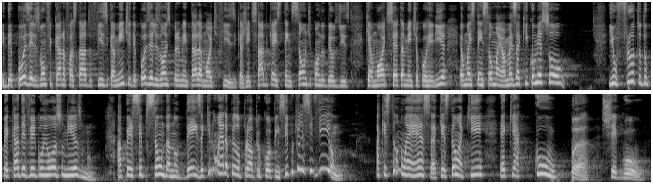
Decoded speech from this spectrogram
E depois eles vão ficar afastados fisicamente e depois eles vão experimentar a morte física. A gente sabe que a extensão de quando Deus diz que a morte certamente ocorreria é uma extensão maior, mas aqui começou. E o fruto do pecado é vergonhoso mesmo. A percepção da nudez aqui não era pelo próprio corpo em si, porque eles se viam. A questão não é essa, a questão aqui é que a culpa chegou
